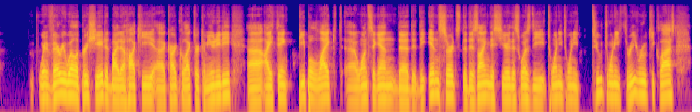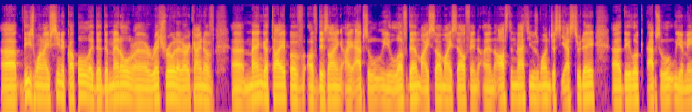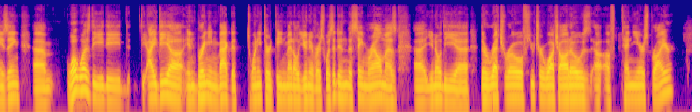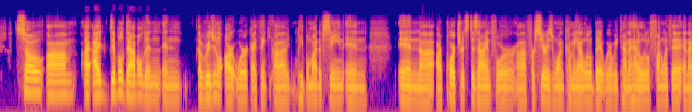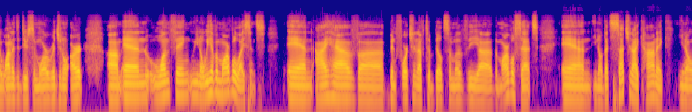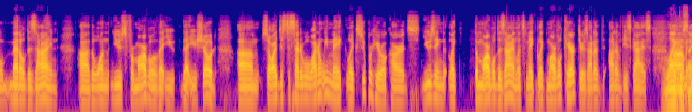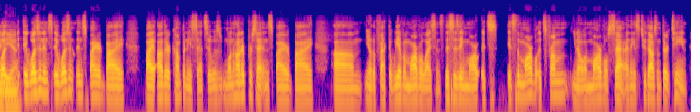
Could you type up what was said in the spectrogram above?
we're very well appreciated by the hockey card collector community. I think people liked once again the, the, the inserts, the design this year. This was the 2020 223 rookie class. Uh, these one I've seen a couple, uh, the the metal uh, retro that are kind of uh, manga type of of design. I absolutely love them. I saw myself in an Auston Matthews one just yesterday. Uh, they look absolutely amazing. Um, what was the the the idea in bringing back the 2013 metal universe was it in the same realm as uh, you know the the retro future watch autos of 10 years prior so um, I, I dibble dabbled in in original artwork. I think uh, people might have seen in in uh, our portraits design for uh, for series one coming out a little bit where we kind of had a little fun with it and i wanted to do some more original art um, and one thing you know we have a marvel license and i have uh, been fortunate enough to build some of the uh, the marvel sets and you know that's such an iconic you know metal design uh, the one used for Marvel that you that you showed. Um, so I just decided, well, why don't we make like superhero cards using the, like the Marvel design? Let's make like Marvel characters out of out of these guys. I like um, this it idea. Was, it wasn't in, it wasn't inspired by by other company sets. It was 100% inspired by um, you know the fact that we have a Marvel license. This is a Mar. It's it's the Marvel. It's from you know a Marvel set. I think it's 2013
